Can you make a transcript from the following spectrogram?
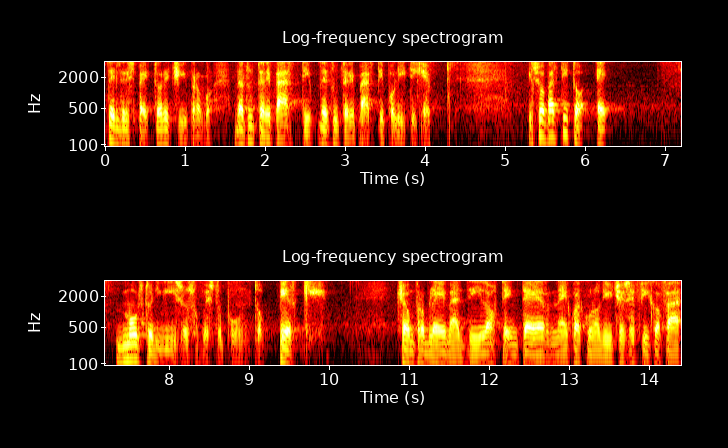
del rispetto reciproco da tutte le parti, da tutte le parti politiche. Il suo partito è molto diviso su questo punto. Perché? C'è un problema di lotte interne, qualcuno dice se Fico fa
